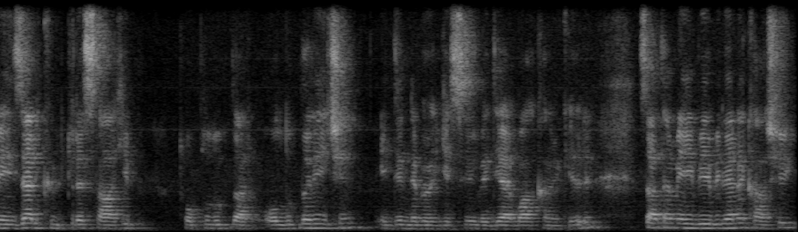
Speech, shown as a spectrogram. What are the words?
benzer kültüre sahip topluluklar oldukları için Edirne bölgesi ve diğer Balkan ülkeleri zaten birbirlerine karşı e,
